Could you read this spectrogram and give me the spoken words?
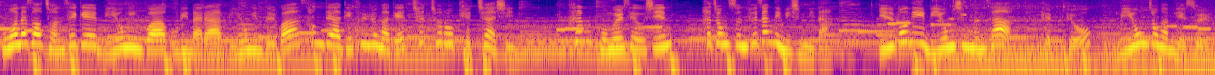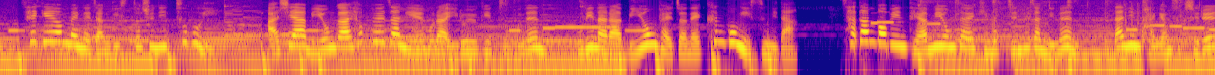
공원에서 전 세계 미용인과 우리나라 미용인들과 성대하게 훌륭하게 최초로 개최하신 큰 공을 세우신 하종순 회장님이십니다. 일본이 미용식문사 대표 미용종합예술 세계연맹 회장 미스터 슈니 투부이 아시아 미용가 협회장 이에무라 이로유기 두 분은 우리나라 미용 발전에 큰 공이 있습니다. 사단법인 대한미용사의 김옥진 회장님은 따님 강영숙 씨를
